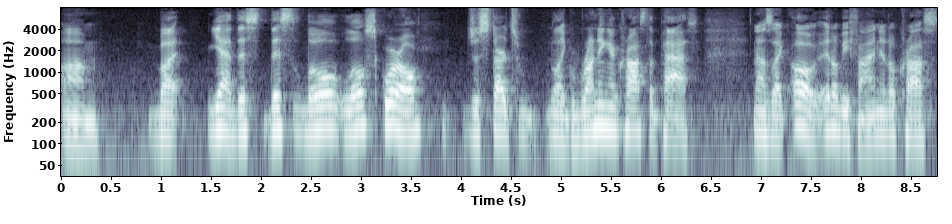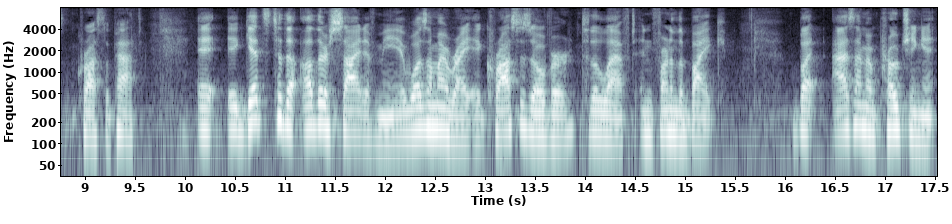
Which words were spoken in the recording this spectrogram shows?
Um, but yeah, this this little little squirrel just starts like running across the path, and I was like, oh, it'll be fine. It'll cross cross the path. It it gets to the other side of me. It was on my right. It crosses over to the left in front of the bike, but as I'm approaching it,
